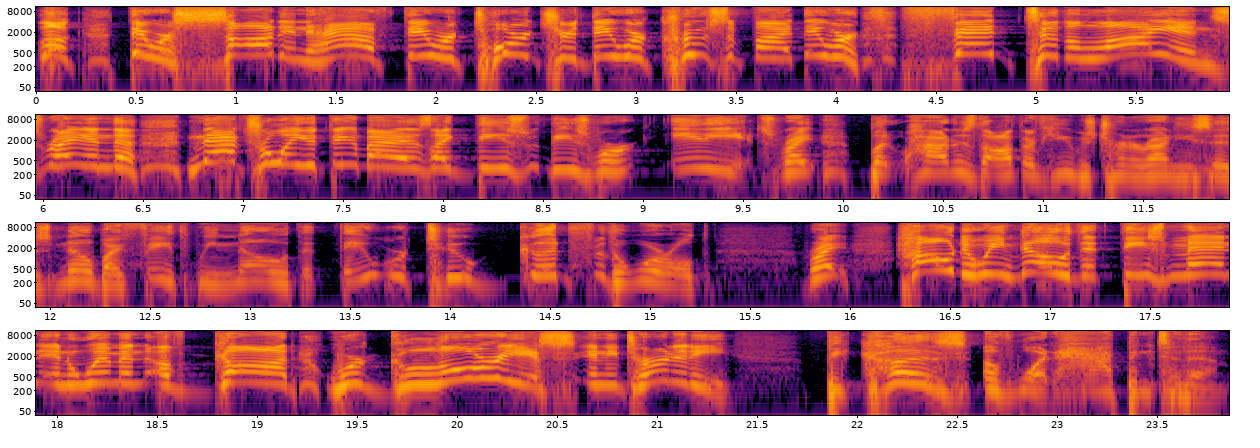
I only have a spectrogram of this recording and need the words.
Look, they were sawed in half, they were tortured, they were crucified, they were fed to the lions, right? And the natural way you think about it is like these, these were idiots, right? But how does the author of Hebrews turn around? He says, No, by faith we know that they were too good for the world. Right? How do we know that these men and women of God were glorious in eternity? Because of what happened to them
